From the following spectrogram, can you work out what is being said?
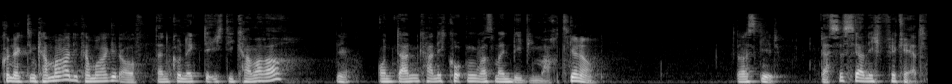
Connecting Kamera, die Kamera geht auf. dann connecte ich die Kamera Ja. und dann kann ich gucken, was mein Baby macht. Genau. Das geht. Das ist ja nicht verkehrt.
